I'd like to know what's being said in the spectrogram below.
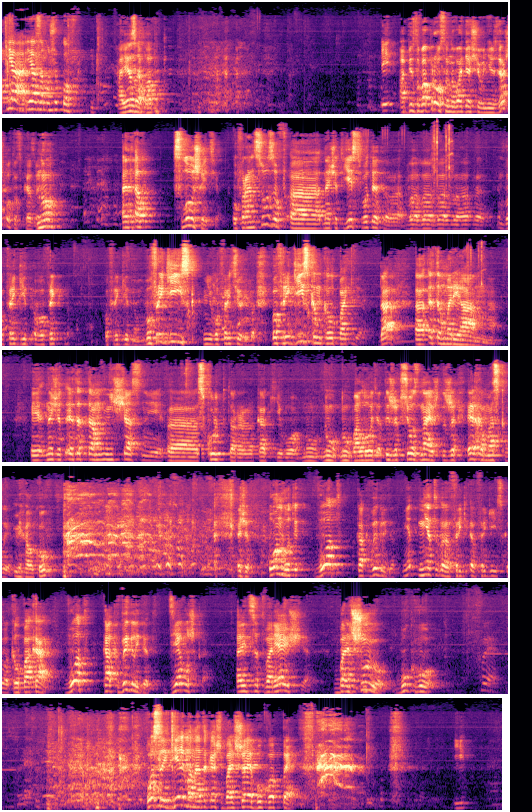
Я, я за мужиков. А я за баб. А без вопроса наводящего нельзя что-то сказать? Ну, это, слушайте, у французов, а, значит, есть вот это в, в, в, в, во фригид, во фри- во фригидном, во фригийск, не во фритюре, во, во фригийском колпаке, да, а, это Марианна. И, значит, этот там несчастный э, скульптор, как его, ну, ну, ну, Володя, ты же все знаешь, ты же эхо Москвы. Михалков? Значит, он вот, вот как выглядит, нет, нет э, э, фригийского колпака, вот как выглядит девушка, олицетворяющая большую букву После Гельмана это, конечно, большая буква П.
